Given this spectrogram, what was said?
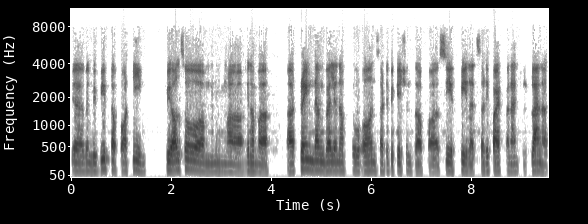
when we beefed up our team, we also, um, you know, uh, train them well enough to earn certifications of uh, CFP, that's Certified Financial Planner,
